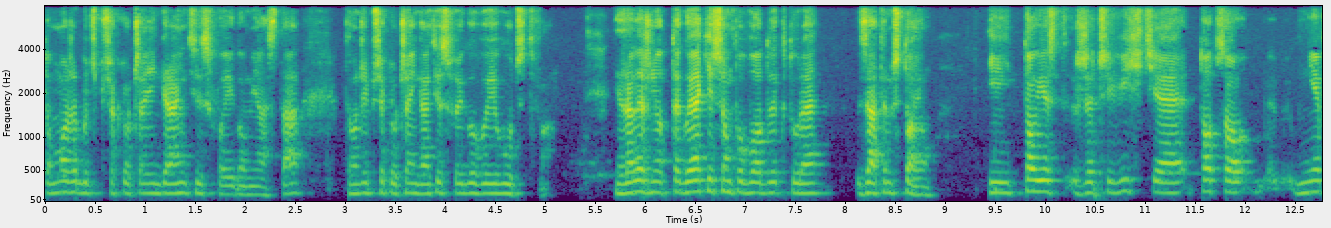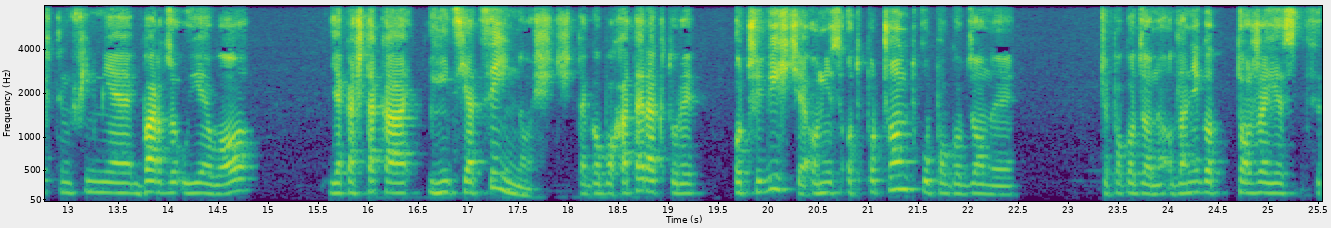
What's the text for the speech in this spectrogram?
to może być przekroczenie granicy swojego miasta, to może być przekroczenie granicy swojego województwa. Niezależnie od tego, jakie są powody, które za tym stoją. I to jest rzeczywiście to, co mnie w tym filmie bardzo ujęło, jakaś taka inicjacyjność tego bohatera, który oczywiście on jest od początku pogodzony, czy pogodzony. Dla niego to, że jest,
